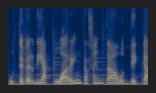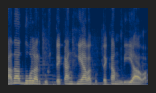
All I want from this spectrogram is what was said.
Usted perdía 40 centavos de cada dólar que usted canjeaba, que usted cambiaba.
